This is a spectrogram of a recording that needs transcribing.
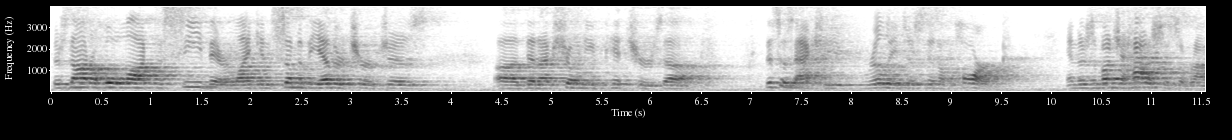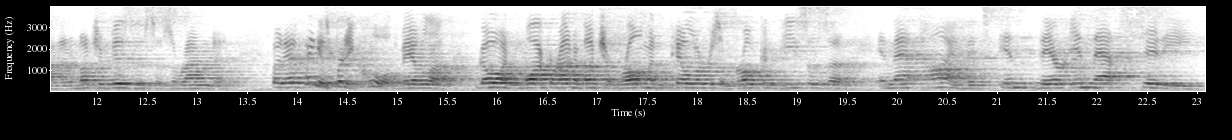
There's not a whole lot to see there, like in some of the other churches uh, that I've shown you pictures of. This is actually really just in a park, and there's a bunch of houses around it, a bunch of businesses around it. But I think it's pretty cool to be able to go and walk around a bunch of Roman pillars and broken pieces uh, in that time that's in there in that city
